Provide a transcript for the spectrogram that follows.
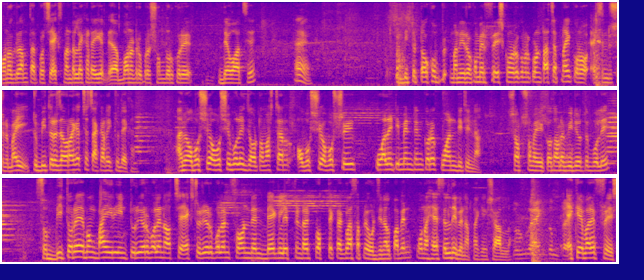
মনোগ্রাম তারপর হচ্ছে এক্সপান্ডার লেখাটা বনেটের উপরে সুন্দর করে দেওয়া আছে। হ্যাঁ? ভিতরটাও খুব মানে রকমের ফ্রেশ কোনো রকমের কোনো টাচ আপ নাই, কোনো অ্যাক্সেন্টেশন ভাই, একটু ভিতরে যাওয়ার আগে হচ্ছে চাকাটা একটু দেখান। আমি অবশ্যই অবশ্যই বলি যে অটোমাস্টার অবশ্যই অবশ্যই কোয়ালিটি মেনটেন করে কোয়ান্টিটি না। সবসময় এই কথাটা ভিডিওতে বলি। সো ভিতরে এবং বাইরে ইন্টেরিয়র বলেন হচ্ছে এক্সটেরিয়র বলেন front and back left and right প্রত্যেকটা গ্লাস আপনি অরিজিনাল পাবেন। কোনো হ্যাসেল দেবেন আপনাকে ইনশাআল্লাহ। একদম একেবারে ফ্রেশ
